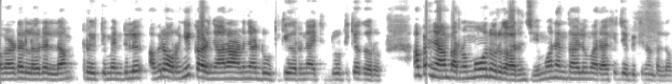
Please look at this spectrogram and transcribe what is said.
അവിടെ ഉള്ളവരെല്ലാം ട്രീറ്റ്മെന്റിൽ അവർ ഉറങ്ങിക്കഴിഞ്ഞാലാണ് ഞാൻ ഡ്യൂട്ടിക്ക് കയറി നൈറ്റ് ഡ്യൂട്ടിക്ക് കയറും അപ്പൊ ഞാൻ പറഞ്ഞു മോൻ ഒരു കാര്യം ചെയ്യും. മോൻ എന്തായാലും വരാഹി ജപിക്കുന്നുണ്ടല്ലോ.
